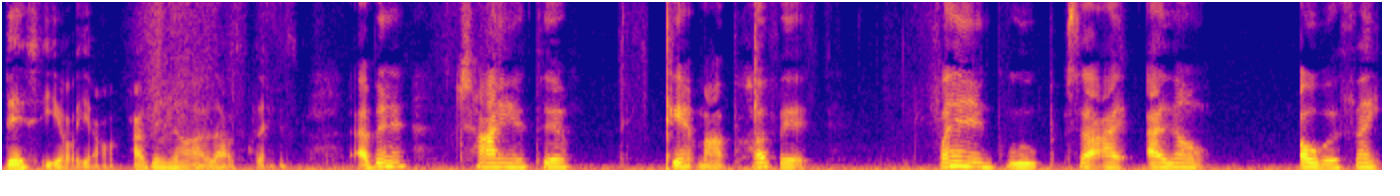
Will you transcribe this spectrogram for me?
this year, y'all. I've been doing a lot of things. I've been trying to get my perfect friend group so I, I don't overthink.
